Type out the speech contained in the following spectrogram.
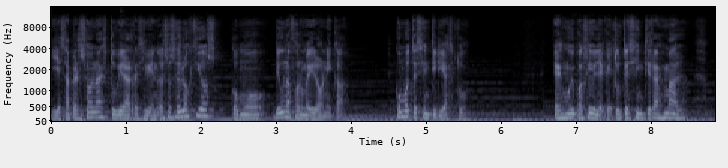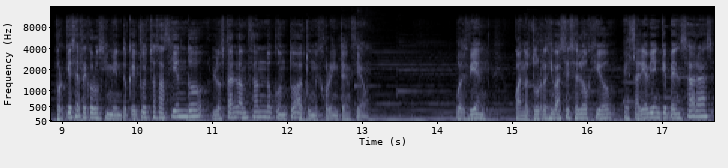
y esa persona estuviera recibiendo esos elogios como de una forma irónica. ¿Cómo te sentirías tú? Es muy posible que tú te sintieras mal porque ese reconocimiento que tú estás haciendo lo están lanzando con toda tu mejor intención. Pues bien, cuando tú recibas ese elogio, estaría bien que pensaras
